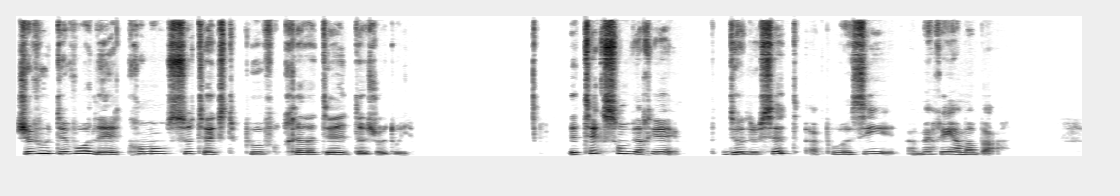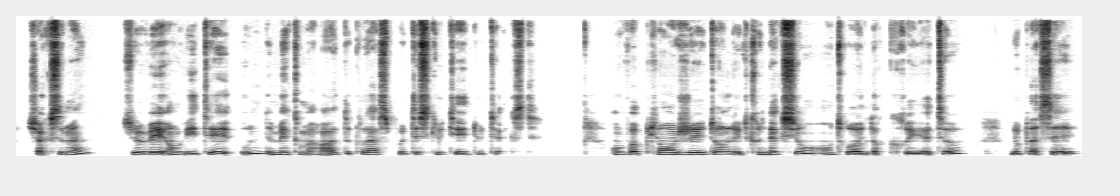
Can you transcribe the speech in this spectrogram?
Je vais vous dévoiler comment ce texte peut relater d'aujourd'hui. Les textes sont variés, de Lucette à Poésie à Mariam Abba. Chaque semaine, je vais inviter une de mes camarades de classe pour discuter du texte. On va plonger dans les connexions entre le créateur, le passé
